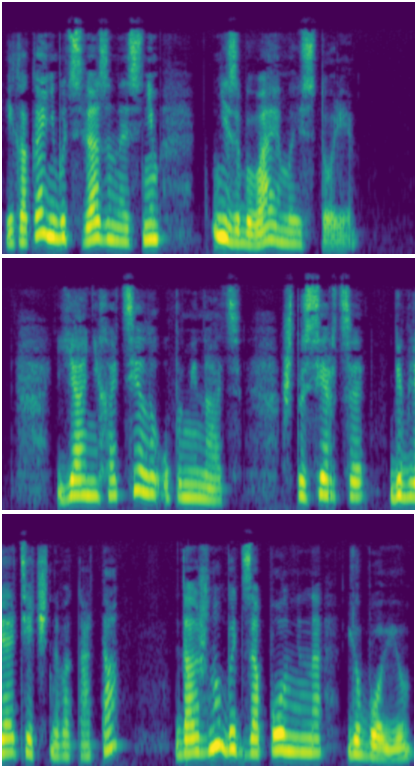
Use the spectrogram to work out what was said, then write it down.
и какая-нибудь связанная с ним незабываемая история. Я не хотела упоминать, что сердце библиотечного кота должно быть заполнено любовью.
